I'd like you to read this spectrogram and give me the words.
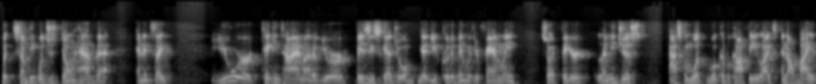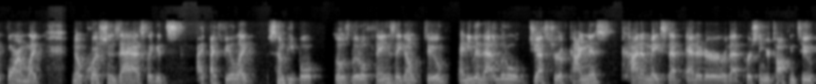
but some people just don't have that, and it's like you were taking time out of your busy schedule that you could have been with your family. So I figured, let me just ask him what what cup of coffee he likes, and I'll buy it for him. Like, no questions asked. Like it's I, I feel like some people, those little things they don't do, and even that little gesture of kindness kind of makes that editor or that person you're talking to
